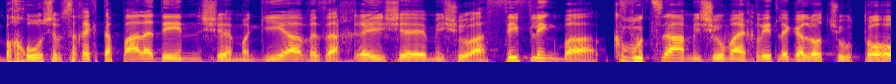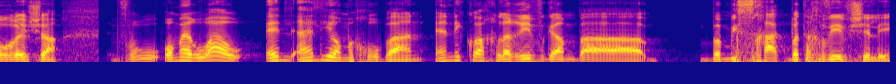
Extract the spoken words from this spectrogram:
הבחור שמשחק את ה paladin, שמגיע וזה אחרי שמישהו, ה tiefling בקבוצה, משום מה החליט לגלות שהוא טהור רשע. והוא אומר, וואו, אין, היה לי יום מחורבן, אין לי כוח לריב גם ב, במשחק, בתחביב שלי.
